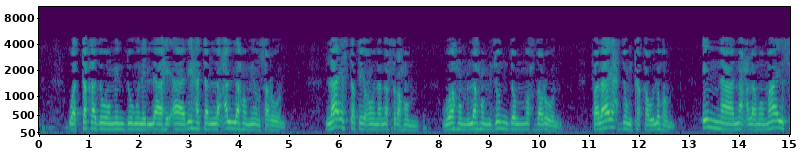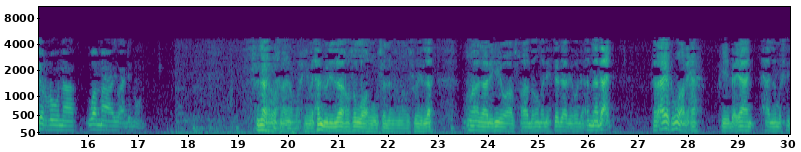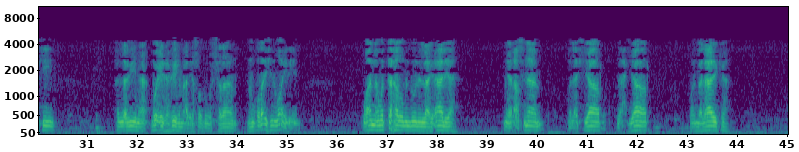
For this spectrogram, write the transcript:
واتخذوا من دون الله آلهة لعلهم ينصرون. لا يستطيعون نصرهم وهم لهم جند محضرون. فلا يحزنك قولهم إنا نعلم ما يسرون وما يعلنون. بسم الله الرحمن الرحيم. الحمد لله وصلى الله وسلم على رسول الله. وعلى آله وأصحابه من اهتدى بهدى أما بعد فالآية واضحة في بيان حال المشركين الذين بعث فيهم عليه الصلاة والسلام من قريش وغيرهم وأنهم اتخذوا من دون الله آلهة من الأصنام والأشجار والأحجار والملائكة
